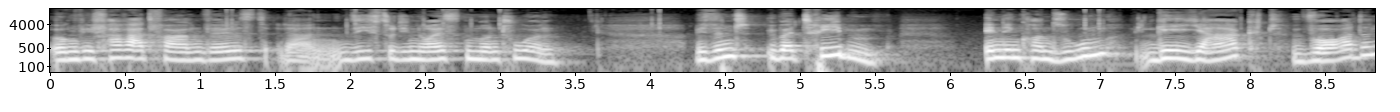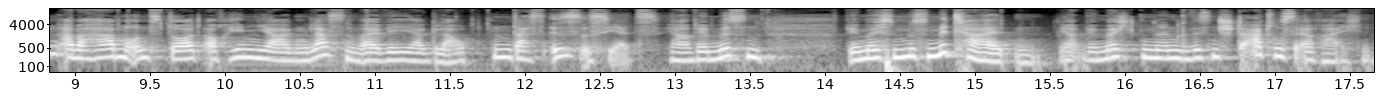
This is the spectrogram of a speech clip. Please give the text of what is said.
irgendwie Fahrrad fahren willst, dann siehst du die neuesten Monturen. Wir sind übertrieben in den Konsum gejagt worden, aber haben uns dort auch hinjagen lassen, weil wir ja glaubten, das ist es jetzt. Ja, wir müssen, wir müssen, müssen mithalten. Ja, wir möchten einen gewissen Status erreichen.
